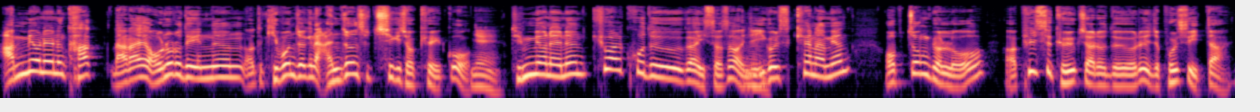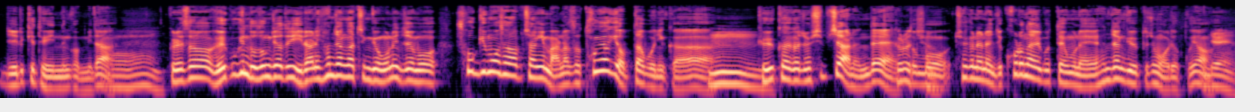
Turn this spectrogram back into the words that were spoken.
앞면에는 각 나라의 언어로 되어 있는 어떤 기본적인 안전 수칙이 적혀 있고 예. 뒷면에는 QR 코드가 있어서 이제 음. 이걸 스캔하면 업종별로 어, 필수 교육 자료들을 이제 볼 수 있다 이렇게 돼 있는 겁니다. 오. 그래서 외국인 노동자들이 일하는 현장 같은 경우는 이제 뭐 소규모 사업장이 많아서 통역이 없다 보니까 음. 교육하기가 좀 쉽지 않은데 그렇죠. 또뭐 최근에는 이제 코로나19 때문에 현장 교육도 좀 어렵고요. 네.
